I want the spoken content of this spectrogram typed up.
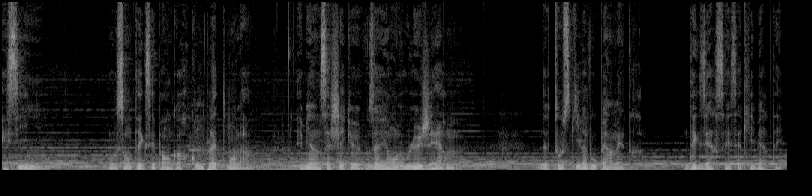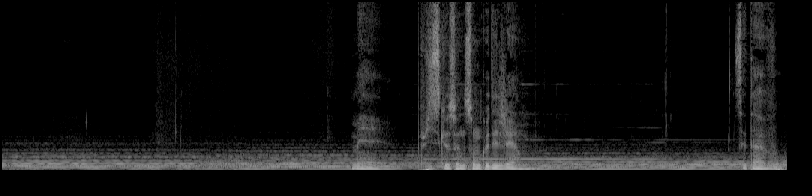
Et si vous sentez que c'est pas encore complètement là, eh bien sachez que vous avez en vous le germe de tout ce qui va vous permettre d'exercer cette liberté. Mais puisque ce ne sont que des germes, c'est à vous,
